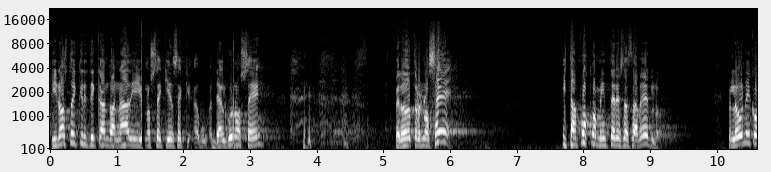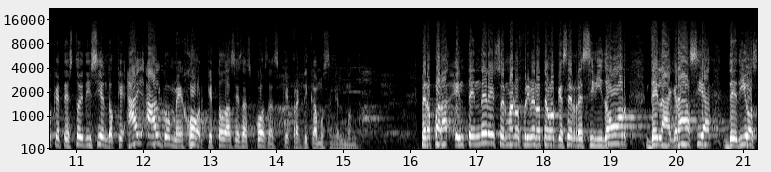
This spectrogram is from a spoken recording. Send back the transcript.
Y no estoy criticando a nadie, yo no sé quién sé, de algunos sé, pero de otros no sé. Y tampoco me interesa saberlo. Lo único que te estoy diciendo que hay algo mejor que todas esas cosas que practicamos en el mundo. Pero para entender eso, hermanos, primero tengo que ser recibidor de la gracia de Dios.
